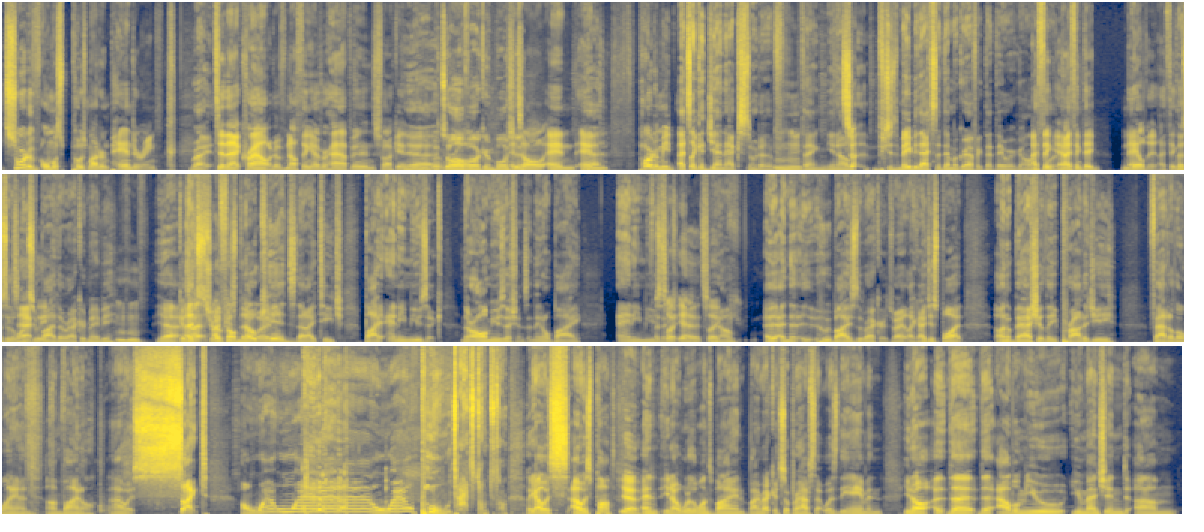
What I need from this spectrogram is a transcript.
sort of almost postmodern pandering right. to that crowd of nothing ever happens. Fucking Yeah, it's all all- fucking bullshit. It's all and Yeah. and part of me That's like a Gen X sort of Mhm. thing, you know, So- because maybe that's the demographic that they were going. I think for. and I think they nailed it. I think those that's are the exactly. ones who buy the record, maybe. hmm Yeah, that's I- true. I felt no way. kids that I teach buy any music, and they're all musicians, and they don't buy any music. It's like yeah, it's like you know, and, and the, who buys the records, right? Like I just bought unabashedly Prodigy, "Fat of the Land" on vinyl. I was psyched. Oh, wow, wow, wow, poo, tats, tum, tum. like I was, I was pumped. yeah. and you know we're the ones buying buying records so perhaps that was the aim and you know uh, the the album you you mentioned um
